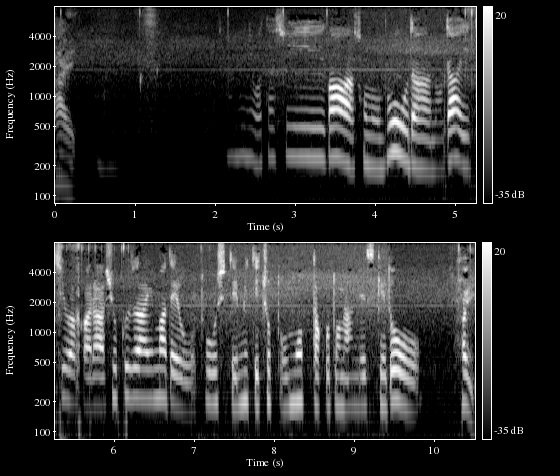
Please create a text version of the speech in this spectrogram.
はい。ちなみに私が、そのボーダーの第1話から食材までを通して見てちょっと思ったことなんですけど、はい。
